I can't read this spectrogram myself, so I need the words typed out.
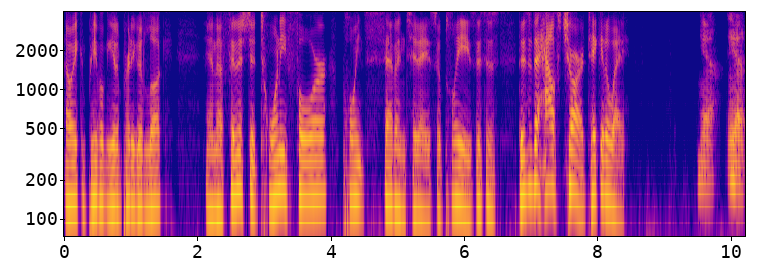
That way can, people can get a pretty good look. And uh, finished at 24.7 today. So please, this is this is the house chart. Take it away. Yeah, yeah.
